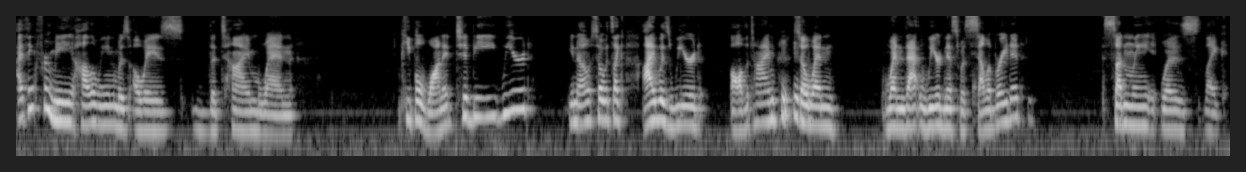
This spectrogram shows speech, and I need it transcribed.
I think for me, Halloween was always the time when people wanted to be weird, you know? So it's like I was weird all the time. so when when that weirdness was celebrated, suddenly it was like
